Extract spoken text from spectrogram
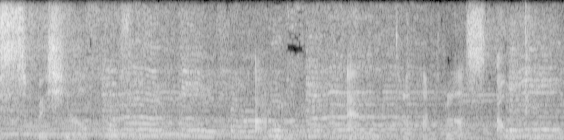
Special perform. Arum R18 Audio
